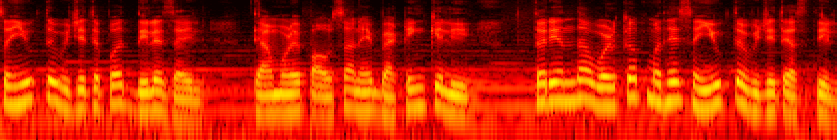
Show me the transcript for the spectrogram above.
संयुक्त विजेतेपद दिले जाईल. त्यामुळे पावसाने बॅटिंग केली तर यंदा वर्ल्ड कपमध्ये संयुक्त विजेते असतील.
